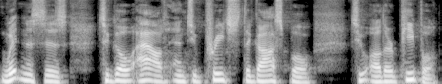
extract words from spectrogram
witnesses to go out and to preach the gospel to other people.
